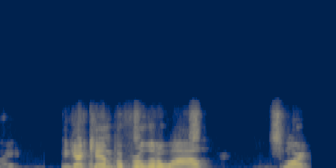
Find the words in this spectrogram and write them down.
Right. You got Kemba for a little while. Smart.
